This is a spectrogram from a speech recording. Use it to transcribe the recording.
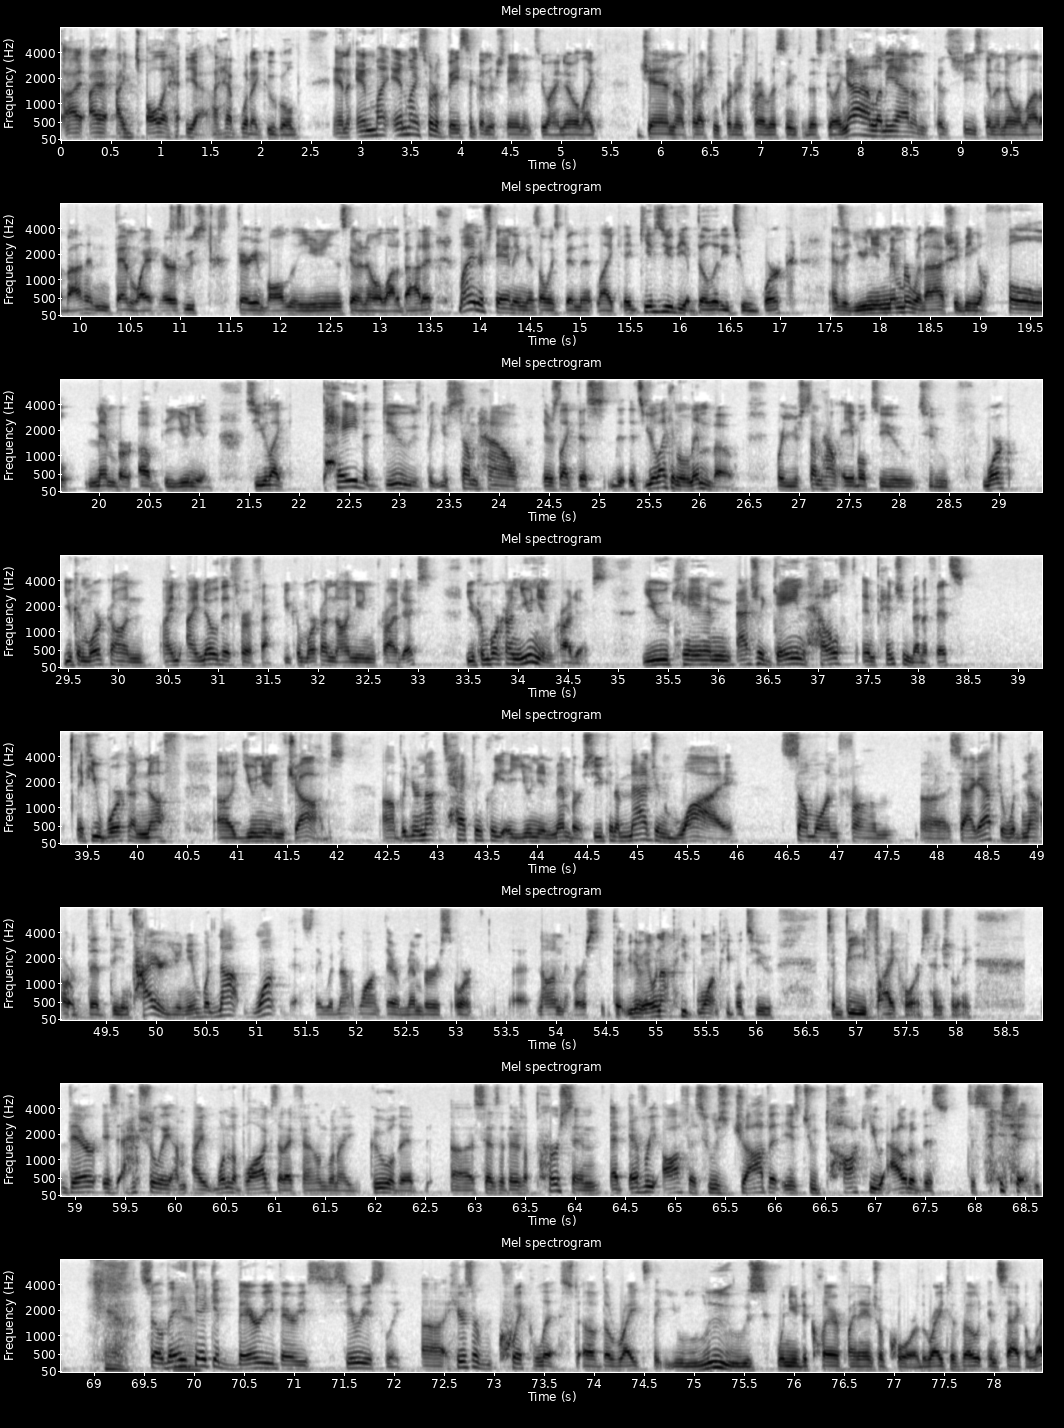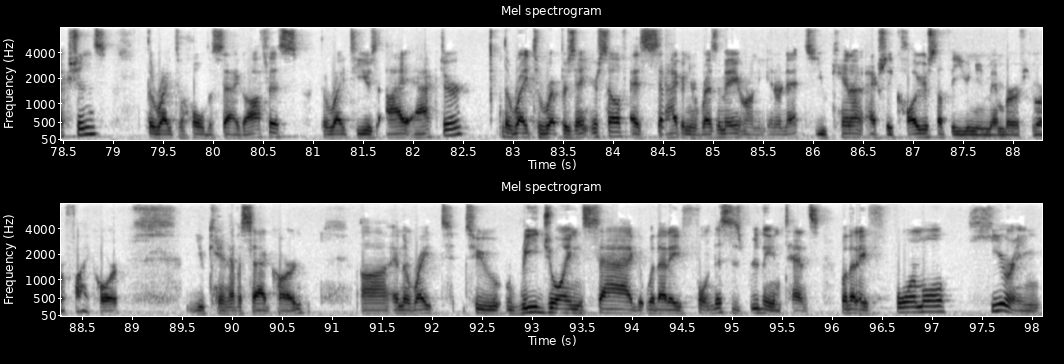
I, I, I all I ha- yeah, I have what I googled, and and my and my sort of basic understanding too. I know like Jen, our production coordinator, is probably listening to this, going, ah, let me add him because she's going to know a lot about it. And Ben Whitehair, who's very involved in the union, is going to know a lot about it. My understanding has always been that like it gives you the ability to work as a union member without actually being a full member of the union. So you like pay the dues, but you somehow there's like this. It's you're like in limbo where you're somehow able to to work. You can work on. I, I know this for a fact. You can work on non-union projects. You can work on union projects you can actually gain health and pension benefits if you work enough uh, union jobs, uh, but you're not technically a union member. So you can imagine why someone from uh, SAG-AFTRA would not, or the, the entire union would not want this. They would not want their members or uh, non-members. They, they would not pe- want people to to be FICOR essentially there is actually um, I, one of the blogs that I found when I googled it uh, says that there's a person at every office whose job it is to talk you out of this decision. Yeah. So they Yeah. take it very, very seriously. Uh, here's a quick list of the rights that you lose when you declare financial core: the right to vote in SAG elections, the right to hold a SAG office, the right to use iActor, the right to represent yourself as SAG on your resume or on the internet. So you cannot actually call yourself a union member if you're a FICOR. You can't have a SAG card. Uh, and the right to rejoin SAG without a form. This is really intense. Without a formal hearing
